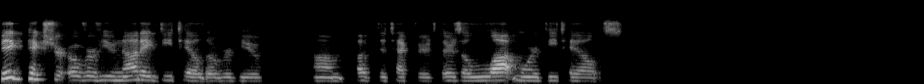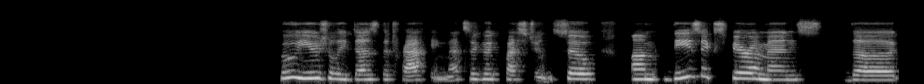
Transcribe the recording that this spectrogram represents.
big picture overview, not a detailed overview um, of detectors. There's a lot more details. Who usually does the tracking? That's a good question. So um, these experiments, the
